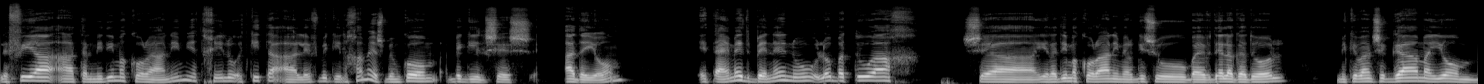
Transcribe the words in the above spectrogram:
לפיה התלמידים הקוריאנים יתחילו את כיתה א' בגיל 5 במקום בגיל 6 עד היום. את האמת בינינו לא בטוח שהילדים הקוריאנים ירגישו בהבדל הגדול, מכיוון שגם היום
